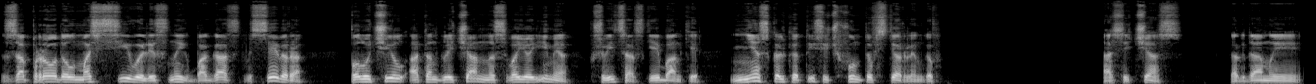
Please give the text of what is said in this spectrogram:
запродал массивы лесных богатств севера, получил от англичан на свое имя в швейцарские банки несколько тысяч фунтов стерлингов. А сейчас, когда мы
